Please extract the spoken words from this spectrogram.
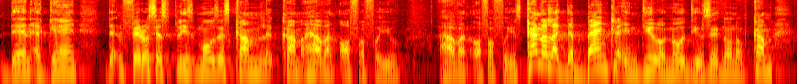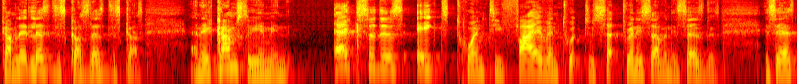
Then again, then Pharaoh says, Please, Moses, come, come. I have an offer for you. I have an offer for you. It's kind of like the banker in deal or no deal said, No, no, come, come, let, let's discuss, let's discuss. And he comes to him in Exodus 8 25 and 27, he says this. It says,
